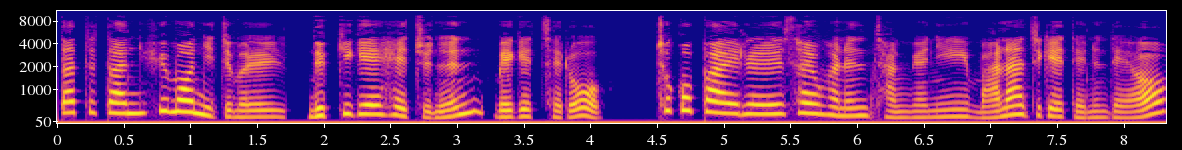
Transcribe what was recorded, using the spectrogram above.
따뜻한 휴머니즘을 느끼게 해주는 매개체로 초코파이를 사용하는 장면이 많아지게 되는데요.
